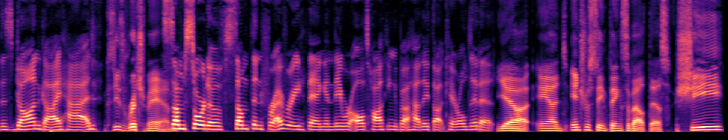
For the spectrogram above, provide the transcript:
This Don guy had Cuz he's a rich man. some sort of something for everything, and they were all talking about how they thought Carole did it. Yeah, and interesting things about this. She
